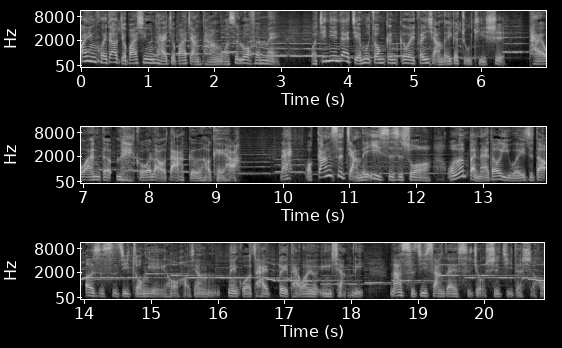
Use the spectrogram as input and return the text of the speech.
欢迎回到九八新闻台九八讲堂，我是洛芬美。我今天在节目中跟各位分享的一个主题是台湾的美国老大哥。OK 哈，来，我刚是讲的意思是说，我们本来都以为一直到二十世纪中叶以后，好像美国才对台湾有影响力。那实际上在十九世纪的时候，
